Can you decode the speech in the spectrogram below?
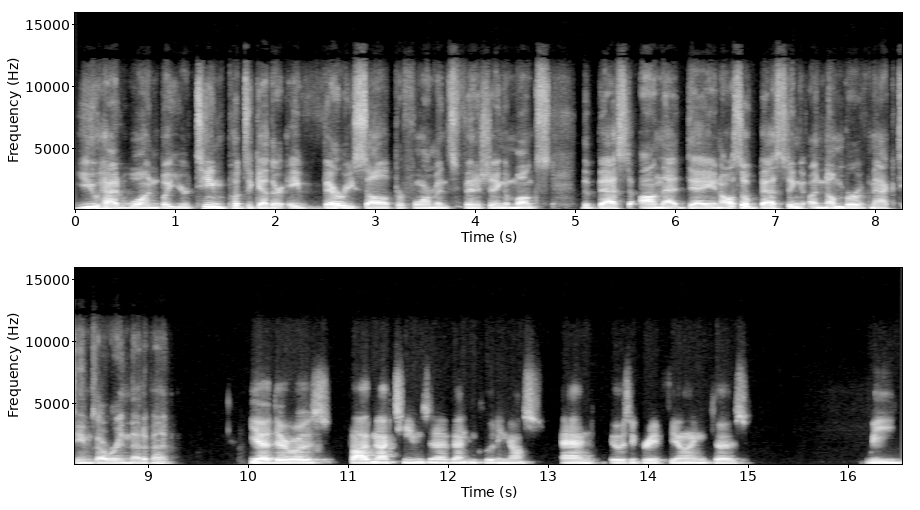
you had won, but your team put together a very solid performance, finishing amongst the best on that day and also besting a number of MAC teams that were in that event? Yeah, there was five MAC teams in that event, including us. And it was a great feeling because we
